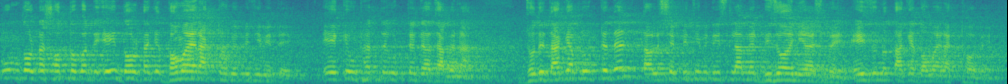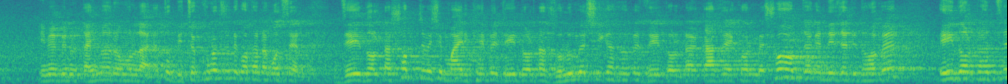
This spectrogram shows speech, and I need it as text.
কোন দলটা সত্যবাদী, এই দলটাকে দমায় রাখতে হবে পৃথিবীতে। একে উঠাতে, উঠতে দেওয়া যাবে না। যদি তাকে আপনি উঠতে দেন, তাহলে সে পৃথিবীতে ইসলামের বিজয় নিয়ে আসবে। এই জন্য তাকে দমায় রাখতে হবে। ইমে বিন তাহিমা রহমুল্লাহ এত বিচক্ষণের সাথে কথাটা বলছেন, যেই দলটা সবচেয়ে বেশি মায়ের খেবে যেই দলটা জুলুমের শিকার হবে, যেই দলটা কাজে, কর্মে সব জায়গায় নির্যাতিত হবে, এই দলটা হচ্ছে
